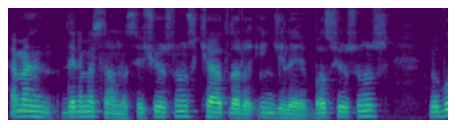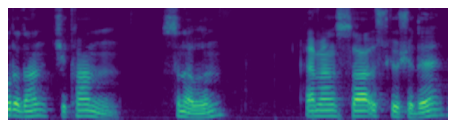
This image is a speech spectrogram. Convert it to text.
Hemen deneme sınavını seçiyorsunuz. Kağıtları inceleye basıyorsunuz. Ve buradan çıkan sınavın hemen sağ üst köşede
